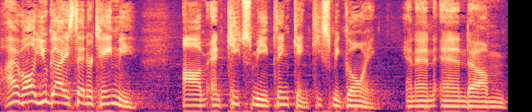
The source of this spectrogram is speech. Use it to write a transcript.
I have all you guys to entertain me, um, and keeps me thinking, keeps me going, and then and um,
